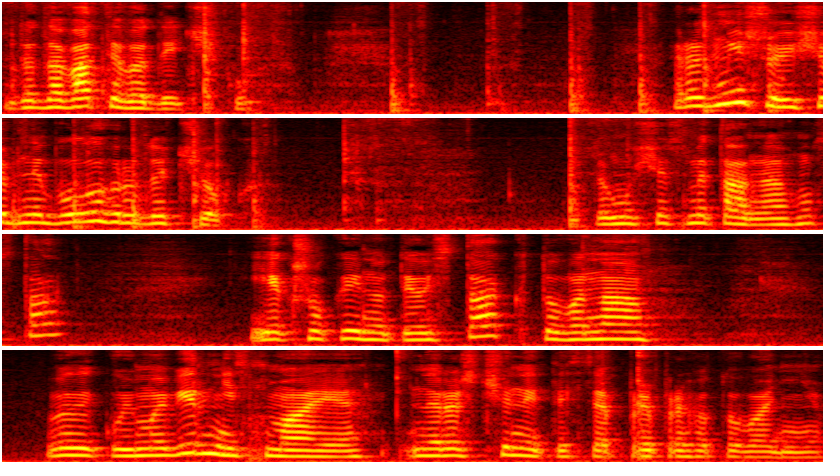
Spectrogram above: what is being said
додавати водичку. Розмішую, щоб не було грудочок. Тому що сметана густа. І якщо кинути ось так, то вона велику ймовірність має не розчинитися при приготуванні.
